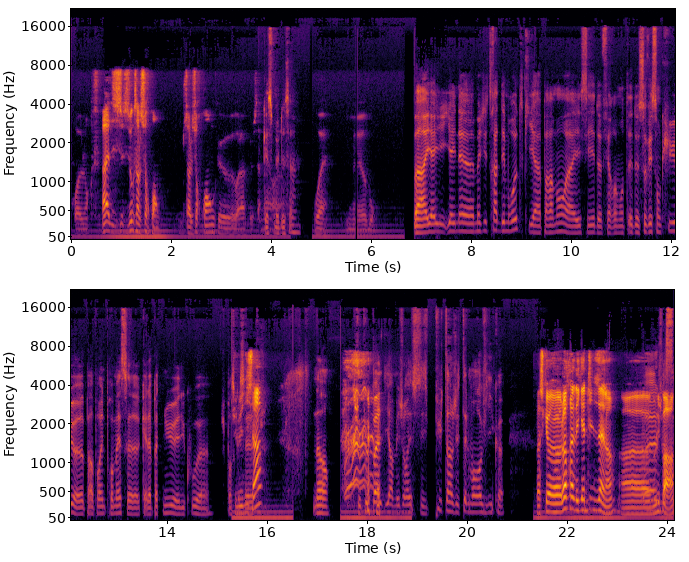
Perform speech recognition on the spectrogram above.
Probablement. Ah, dis- disons que ça le surprend. Ça le surprend que voilà que ça. Qu'elle se mêle de ça Ouais. Mais euh, bon. Bah, il y a, il y a une euh, magistrate d'émeraude qui a apparemment a essayé de faire remonter, de sauver son cul euh, par rapport à une promesse euh, qu'elle a pas tenue et du coup, euh, je pense Tu que lui dis ça Non, je peux pas le dire, mais j'aurais, putain, j'ai tellement envie quoi. Parce que l'autre elle est Genshinzen, hein. Euh, Ouais, n'oublie pas. hein.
